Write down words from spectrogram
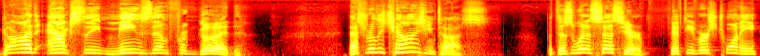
God actually means them for good. That's really challenging to us. But this is what it says here 50 verse 20.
